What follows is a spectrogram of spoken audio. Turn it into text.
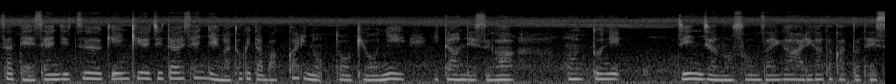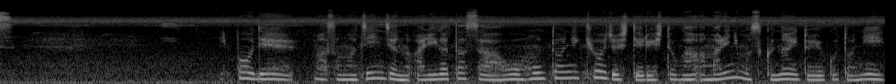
さて先日緊急事態宣言が解けたばっかりの東京にいたんですが本当に神社の存在がありがたかったです。一方で、まあ、その神社のありがたさを本当に享受している人があまりにも少ないということに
